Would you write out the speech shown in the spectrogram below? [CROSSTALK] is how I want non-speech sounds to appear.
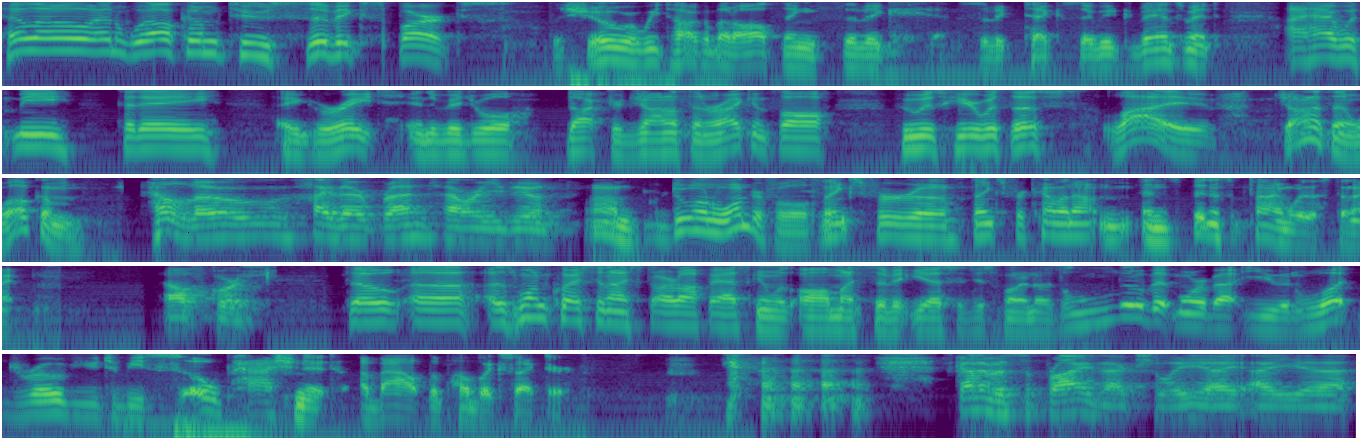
Hello and welcome to Civic Sparks, the show where we talk about all things civic and civic tech, civic advancement. I have with me today a great individual, Dr. Jonathan Reichental, who is here with us live. Jonathan, welcome. Hello, hi there, Brent. How are you doing? I'm doing wonderful. Thanks for uh, thanks for coming out and, and spending some time with us tonight. Of course. So, uh, there's one question I start off asking with all my civic guests. I just want to know is a little bit more about you and what drove you to be so passionate about the public sector. [LAUGHS] it's kind of a surprise, actually. I, I, uh,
